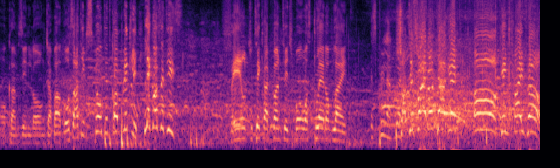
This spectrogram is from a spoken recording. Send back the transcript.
All comes in long. Jabal goes out. He spilled it completely. Legon Cities failed to take advantage. Ball was cleared off line. It's brilliant. Shot is right on target. Oh, King Faisal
